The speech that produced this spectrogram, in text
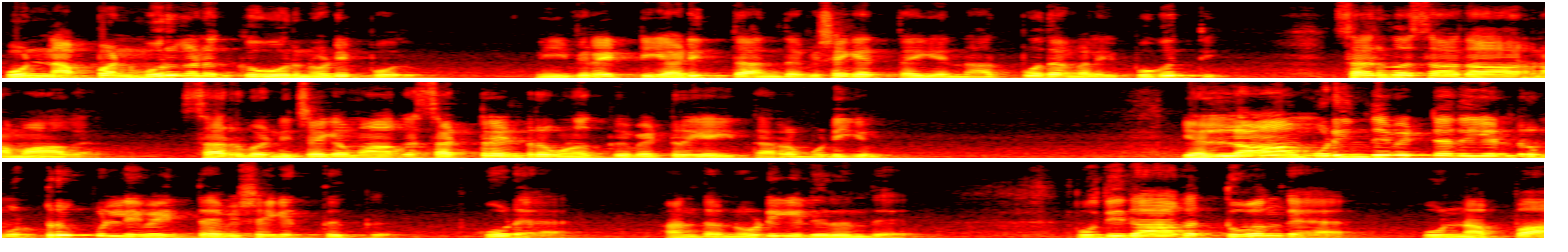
உன் அப்பன் முருகனுக்கு ஒரு நொடி போதும். நீ விரட்டி அடித்த அந்த விஷயத்தை என் அற்புதங்களை புகுத்தி சர்வசாதாரணமாக சர்வ நிச்சயமாக சற்றென்று உனக்கு வெற்றியை தர முடியும். எல்லாம் முடிந்துவிட்டது என்று முற்றுப்புள்ளி வைத்த விஷயத்துக்கு கூட அந்த நொடியிலிருந்து புதிதாக துவங்க உன் அப்பா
